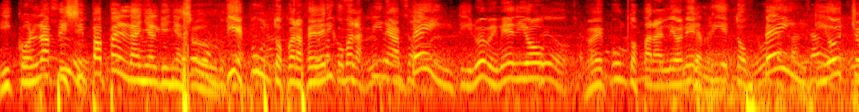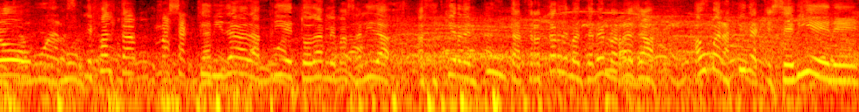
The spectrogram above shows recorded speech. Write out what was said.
y con lápiz y papel daña el Guiñazú. 10 puntos para Federico Malaspina, 29 y medio. 9 puntos para Leonel Prieto, 28. Le falta más actividad a Prieto, darle más salida a su izquierda en punta, tratar de mantenerlo a raya a un Malaspina que se viene,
